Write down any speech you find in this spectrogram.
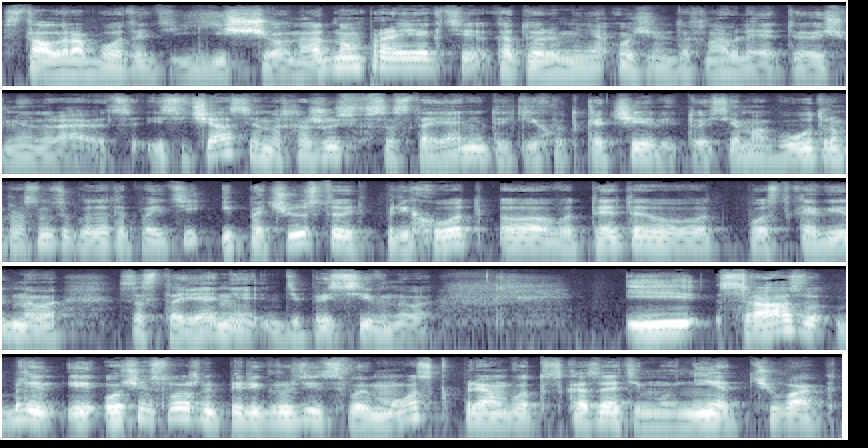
стал работать еще на одном проекте, который меня очень вдохновляет и очень мне нравится. И сейчас я нахожусь в состоянии таких вот качелей. То есть я могу утром проснуться, куда-то пойти и почувствовать приход э, вот этого вот постковидного состояния депрессивного. И сразу, блин, и очень сложно перегрузить свой мозг, прям вот сказать ему, нет, чувак,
